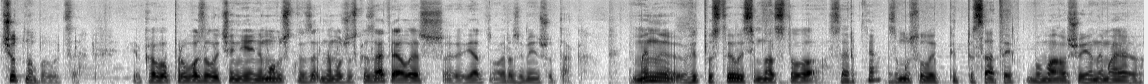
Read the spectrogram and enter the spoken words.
чутно було це. Кого привозили чи ні, я не можу сказати, не можу сказати, але ж е, я розумію, що так. Мене відпустили 17 серпня, змусили підписати бумагу, що я не маю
